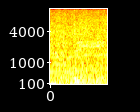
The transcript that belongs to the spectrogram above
I'll be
